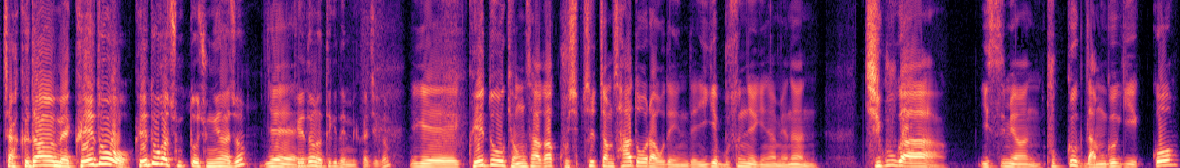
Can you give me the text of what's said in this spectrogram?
자, 그 다음에 궤도, 궤도가 좀 또 중요하죠? 예. 궤도는 어떻게 됩니까 지금? 이게 궤도 경사가 97.4도라고 돼 있는데 이게 무슨 얘기냐면은 지구가 있으면 북극 남극이 있고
